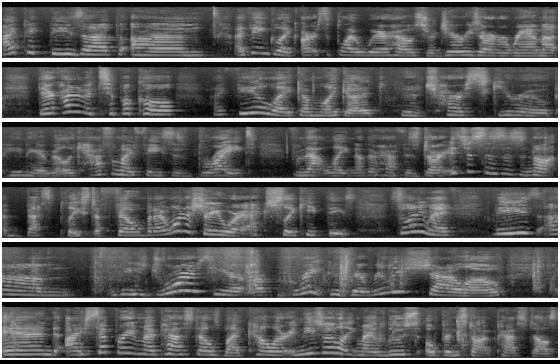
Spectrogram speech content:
I picked these up, um, I think like Art Supply Warehouse or Jerry's Artorama. They're kind of a typical, I feel like I'm like a you know, chiaroscuro painting. I've got like half of my face is bright from that light, another half is dark. It's just this is not a best place to film, but I want to show you where I actually keep these. So anyway, these um, these drawers here are great because they're really shallow, and I separate my pastels by color, and these are like my loose open stock pastels.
